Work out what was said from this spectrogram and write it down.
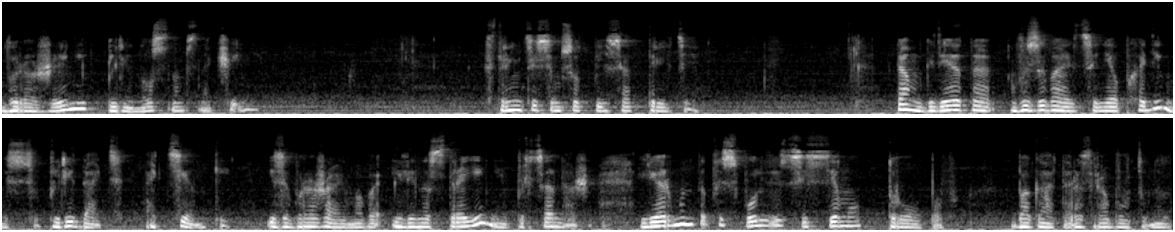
выражений в переносном значении. Страница 753. Там, где это вызывается необходимостью передать оттенки изображаемого или настроения персонажа, Лермонтов использует систему тропов, богато разработанную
